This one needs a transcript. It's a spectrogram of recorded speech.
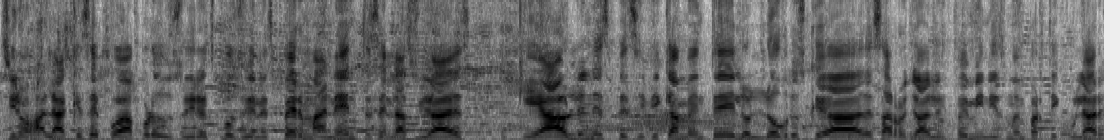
sino ojalá que se puedan producir exposiciones permanentes en las ciudades que hablen específicamente de los logros que ha desarrollado el feminismo en particular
